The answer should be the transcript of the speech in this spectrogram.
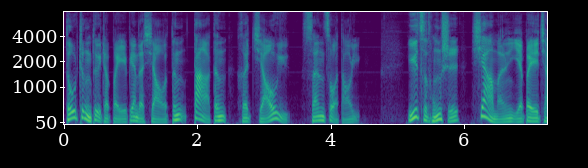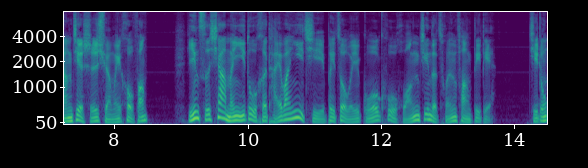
都正对着北边的小登、大登和角屿三座岛屿。与此同时，厦门也被蒋介石选为后方，因此厦门一度和台湾一起被作为国库黄金的存放地点。其中，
